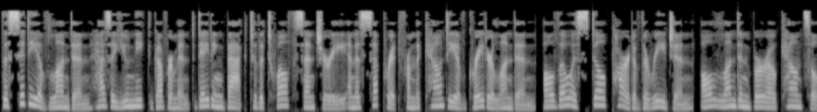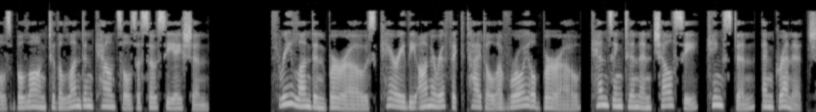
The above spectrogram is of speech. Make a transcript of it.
The City of London has a unique government dating back to the 12th century and is separate from the County of Greater London, although is still part of the region. All London Borough Councils belong to the London Councils Association. Three London boroughs carry the honorific title of Royal Borough, Kensington and Chelsea, Kingston, and Greenwich.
